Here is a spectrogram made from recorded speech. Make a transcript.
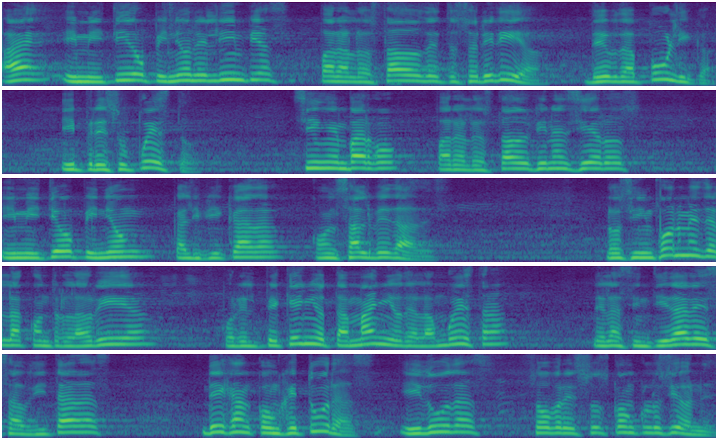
ha emitido opiniones limpias para los estados de tesorería, deuda pública y presupuesto. Sin embargo, para los estados financieros emitió opinión calificada con salvedades. Los informes de la Contraloría, por el pequeño tamaño de la muestra de las entidades auditadas, dejan conjeturas y dudas sobre sus conclusiones.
